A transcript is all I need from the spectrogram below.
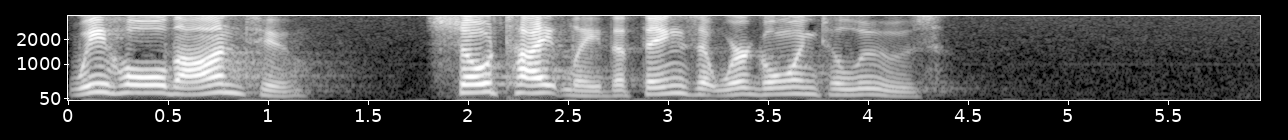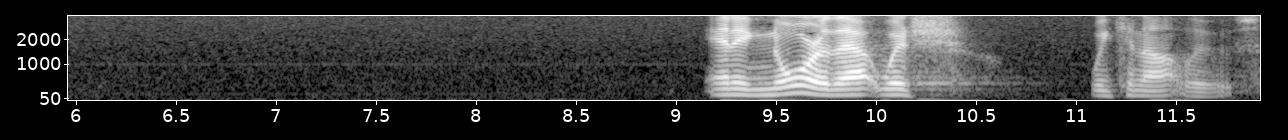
We hold on to so tightly the things that we're going to lose. And ignore that which we cannot lose.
